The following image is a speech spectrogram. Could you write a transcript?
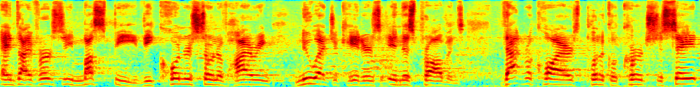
and diversity must be the cornerstone of hiring new educators in this province. That requires political courage to say it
